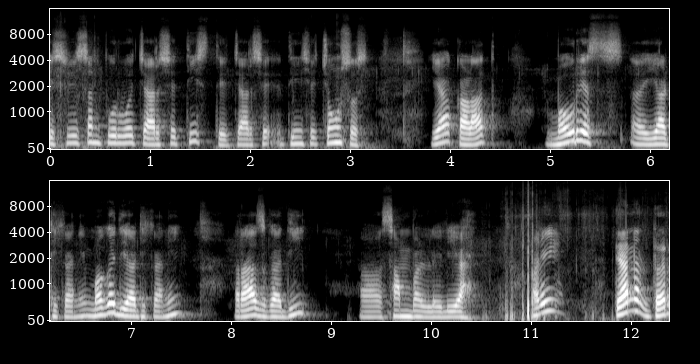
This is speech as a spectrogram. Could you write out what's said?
इसवी सन पूर्व चारशे तीस ते चारशे तीनशे चौसष्ट या काळात मौर्य या ठिकाणी मगध या ठिकाणी राजगादी सांभाळलेली आहे आणि त्यानंतर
